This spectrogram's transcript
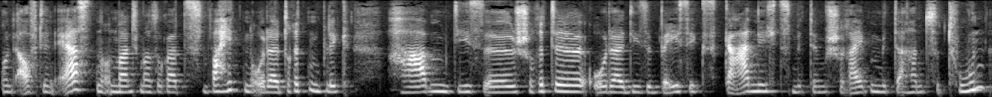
Und auf den ersten und manchmal sogar zweiten oder dritten Blick haben diese Schritte oder diese Basics gar nichts mit dem Schreiben mit der Hand zu tun.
